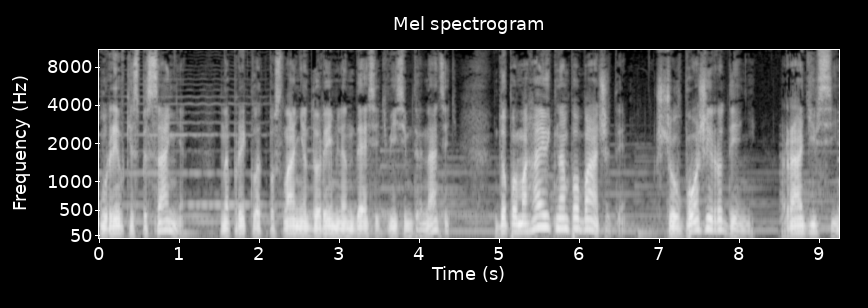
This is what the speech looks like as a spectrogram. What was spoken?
Уривки з Писання, наприклад, послання до Римлян 10, 8, 13, допомагають нам побачити, що в Божій родині раді всім.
